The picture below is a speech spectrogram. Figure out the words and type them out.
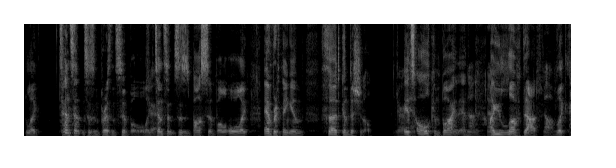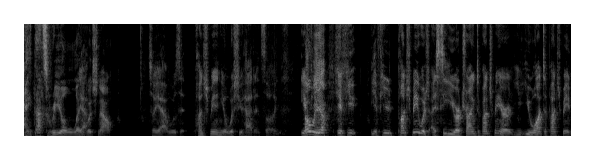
like ten sentences in present simple, or like Sure. ten sentences in past simple, or like everything in third conditional. Sure, It's yeah. all combined, and No, I love that. No. Like, hey, that's real language now. So yeah, what was it? Punch me and you'll wish you hadn't. So like, if Oh, you, yeah. If you if you punch me, which I see you are trying to punch me, or you, you want to punch me,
